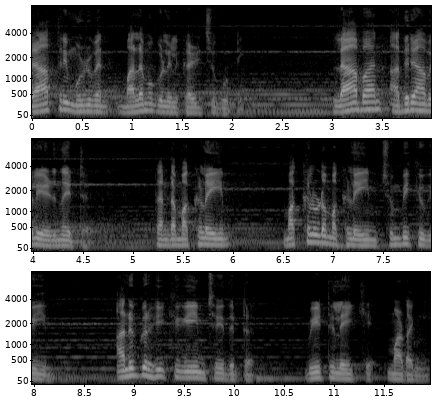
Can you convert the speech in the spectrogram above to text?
രാത്രി മുഴുവൻ മലമുകളിൽ കഴിച്ചുകൂട്ടി. ലാബാൻ അതിരാവിലെ എഴുന്നേറ്റ് തന്റെ മക്കളെയും മക്കളുടെ മക്കളെയും ചുംബിക്കുകയും അനുഗ്രഹിക്കുകയും ചെയ്തിട്ട് വീട്ടിലേക്ക് മടങ്ങി.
